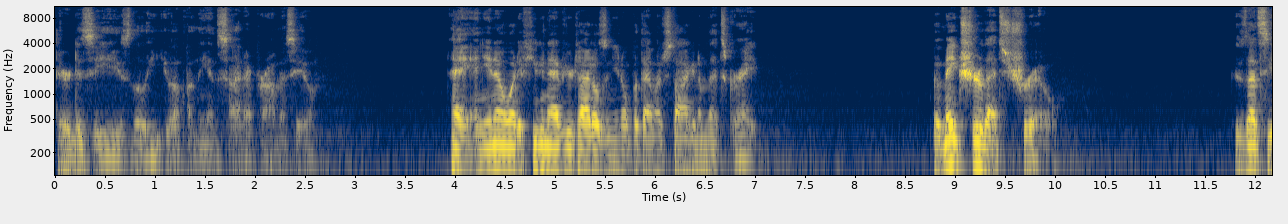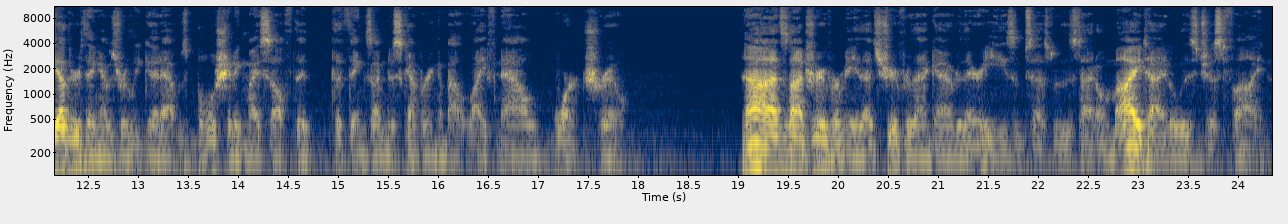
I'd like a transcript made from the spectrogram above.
They're a disease. They'll eat you up on the inside, I promise you. Hey, and you know what? If you can have your titles and you don't put that much stock in them, that's great. But make sure that's true. Because that's the other thing I was really good at was bullshitting myself that the things I'm discovering about life now weren't true. No, that's not true for me. That's true for that guy over there. He's obsessed with his title. My title is just fine.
